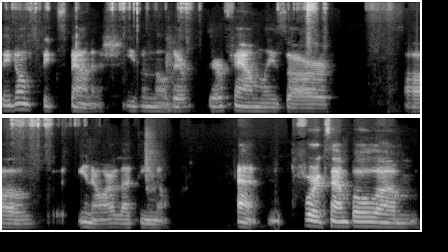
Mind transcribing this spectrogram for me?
they don't speak Spanish, even though their their families are of you know are Latino. And for example, um,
